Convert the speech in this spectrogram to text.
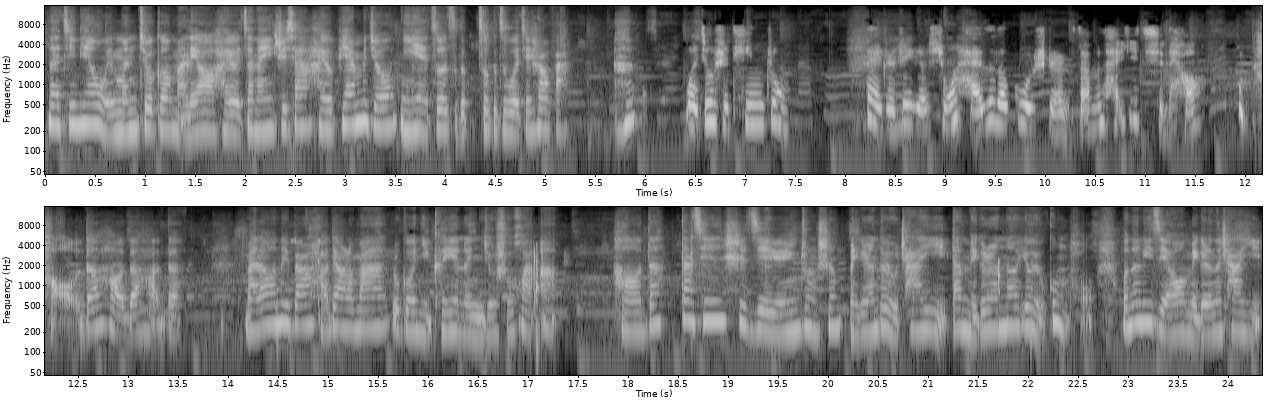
那今天我们就跟马里奥、还有江南一只虾、还有 PM 九，你也做这个做个自我介绍吧。我就是听众，带着这个熊孩子的故事，咱们来一起聊。好的，好的，好的。马里奥那边好点了吗？如果你可以了，你就说话啊。好的，大千世界芸芸众生，每个人都有差异，但每个人呢又有共同。我能理解哦，每个人的差异，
